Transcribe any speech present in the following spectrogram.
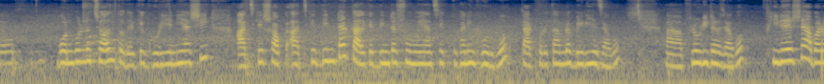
তো বোন বলল চল তোদেরকে ঘুরিয়ে নিয়ে আসি। আজকে সক আজকের দিনটার কালকের দিনটার সময় আছে একটুখানি ঘুরবো। তারপরে তো আমরা বেরিয়ে যাব ফ্লোরিডা যাব। ফিরে এসে আবার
